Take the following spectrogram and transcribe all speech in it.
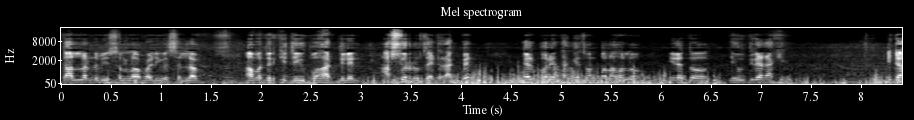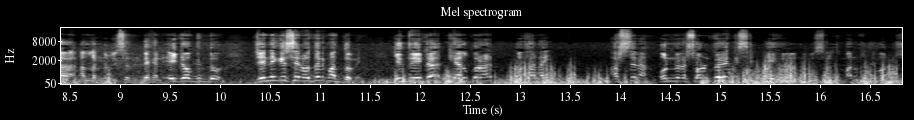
তা আল্লাহ নবী সাল্লাহ আলী সাল্লাম আমাদেরকে যে উপহার দিলেন আশুরার রোজা এটা রাখবেন। এরপরে তাকে যখন বলা হলো, এটা তো ইহুদিরা রাখে। এটা আল্লাহ নবী সাল্লাম দেখেন, এইটাও কিন্তু জেনে গেছেন ওদের মাধ্যমে। কিন্তু এটা খেয়াল করার কথা নাই। আসছে না, অন্যরা স্মরণ করে দিছে, এই হলো নবী সাল্লাম মানুষ মানুষ,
